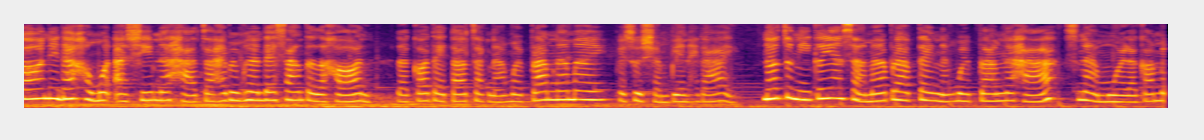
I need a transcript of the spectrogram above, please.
ก็ในด้านของหมวดอาชีพนะคะ จะให้เพื่อนๆได้สร้างตัวละคร แล้วก็ไต่เต้าจากนักมวยปล้ำหน้าใหม่ ไปสู่แชมเปี้ยนให้ได้ นอกจากนี้ก็ยังสามารถปรับแต่งนักมวยปล้ำนะคะ สนามมวยแล้วก็แม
